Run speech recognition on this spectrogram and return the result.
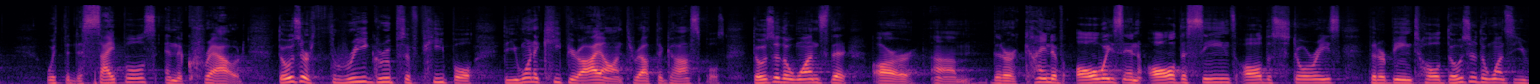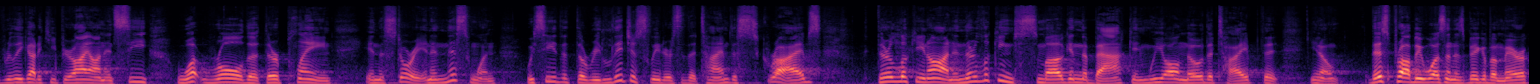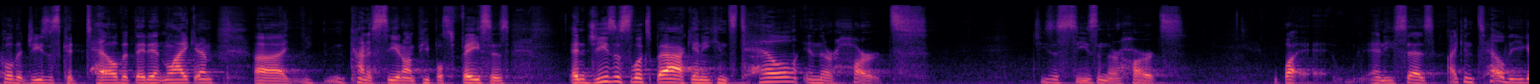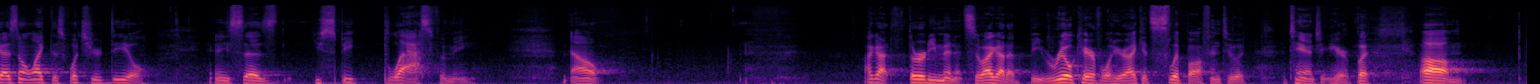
with the disciples, and the crowd. Those are three groups of people that you want to keep your eye on throughout the Gospels. Those are the ones that are, um, that are kind of always in all the scenes, all the stories that are being told. Those are the ones that you really got to keep your eye on and see what role that they're playing in the story. And in this one, we see that the religious leaders of the time, the scribes, they're looking on and they're looking smug in the back. And we all know the type that, you know, this probably wasn't as big of a miracle that Jesus could tell that they didn't like him. Uh, you kind of see it on people's faces. And Jesus looks back and he can tell in their hearts. Jesus sees in their hearts. What, and he says, I can tell that you guys don't like this. What's your deal? And he says, You speak blasphemy. Now, I got 30 minutes, so I got to be real careful here. I could slip off into a tangent here, but um,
